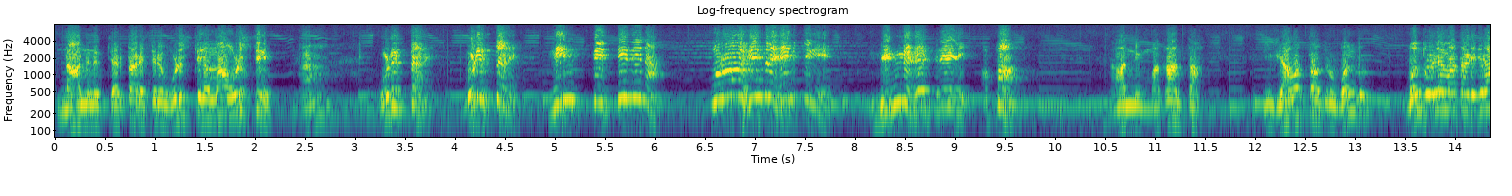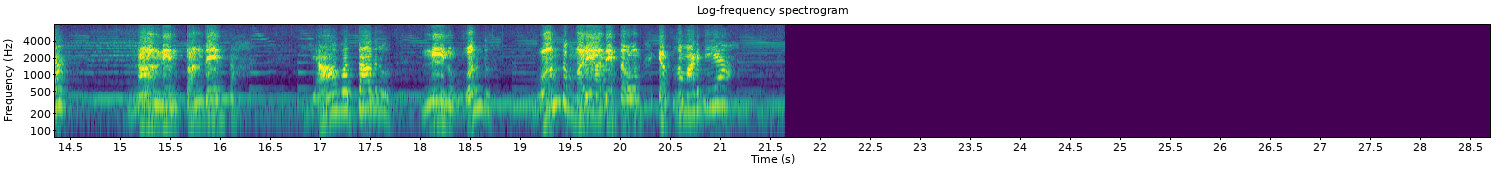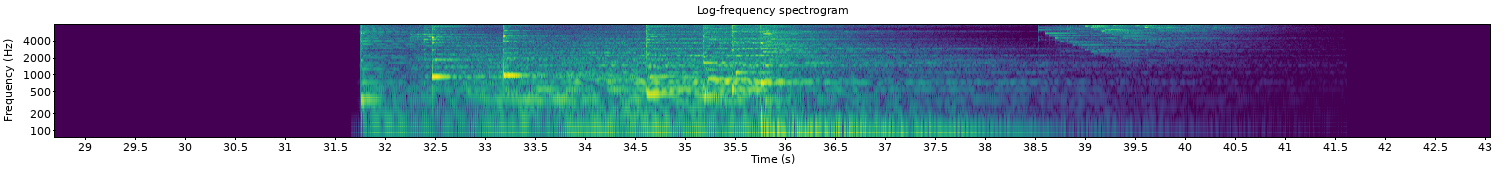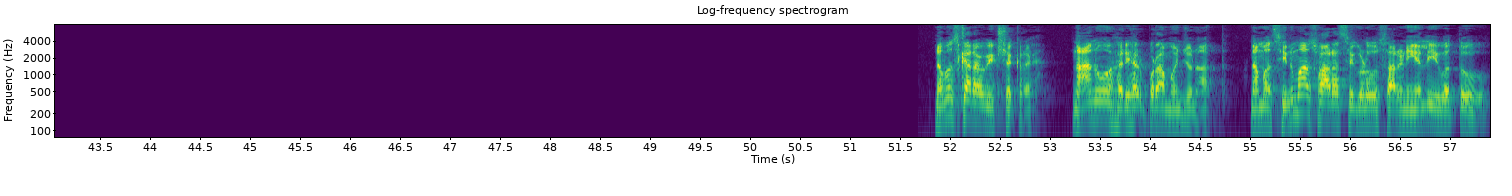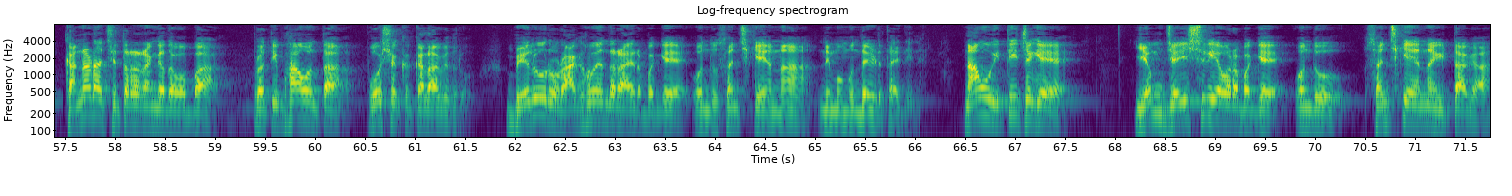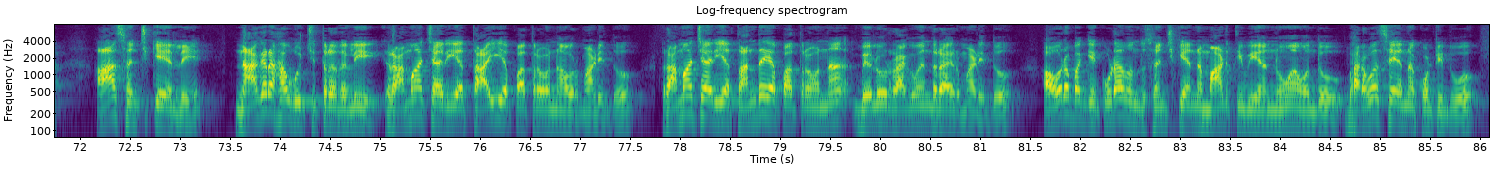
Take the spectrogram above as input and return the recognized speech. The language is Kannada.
ನಾನ್ ನಿನಗೆ ಜರ್ತಾರಿ ಸೀರೆ ಉಡಿಸ್ತೀನಮ್ಮ ಉಡಿಸ್ತೀನಿ. ಉಡಿಸ್ತಾನೆ ಉಡಿಸ್ತಾನೆ. ನಿನ್ ನಿನ್ ದಿನ ಪುರೋಹಿತರ ಹೆಂಡತಿಗೆ ನಿನ್ನ ಹೆಸರು ಹೇಳಿ ಅಪ್ಪ. ನಾನ್ ನಿಮ್ ಮಗ ಅಂತ. ನೀವ್ ಯಾವತ್ತಾದ್ರೂ ಒಂದು ಒಂದು ಒಳ್ಳೆ ಮಾತಾಡಿದಿರಾ ನಾನ್ ನಿನ್ ತಂದೆ ಅಂತ. ಯಾವತ್ತಾದ್ರೂ ನೀನು ಒಂದು ಒಂದು ಮರ್ಯಾದೆ ತರುವಂತ ಕೆಲಸ ಮಾಡಿದೀಯಾ ನಮಸ್ಕಾರ ವೀಕ್ಷಕರೇ. ನಾನು ಹರಿಹರ್ಪುರ ಮಂಜುನಾಥ್. ನಮ್ಮ ಸಿನಿಮಾ ಸ್ವಾರಸ್ಯಗಳು ಸರಣಿಯಲ್ಲಿ ಇವತ್ತು ಕನ್ನಡ ಚಿತ್ರರಂಗದ ಒಬ್ಬ ಪ್ರತಿಭಾವಂತ ಪೋಷಕ ಕಲಾವಿದರು ಬೇಲೂರು ರಾಘವೇಂದ್ರ ರಾಯರ ಬಗ್ಗೆ ಒಂದು ಸಂಚಿಕೆಯನ್ನು ನಿಮ್ಮ ಮುಂದೆ ಇಡ್ತಾ ಇದ್ದೀನಿ. ನಾವು ಇತ್ತೀಚೆಗೆ ಎಂ ಜಯಶ್ರೀ ಅವರ ಬಗ್ಗೆ ಒಂದು ಸಂಚಿಕೆಯನ್ನು ಇಟ್ಟಾಗ ಆ ಸಂಚಿಕೆಯಲ್ಲಿ ನಾಗರಹಾವು ಚಿತ್ರದಲ್ಲಿ ರಾಮಾಚಾರಿಯ ತಾಯಿಯ ಪಾತ್ರವನ್ನು ಅವರು ಮಾಡಿದ್ದು, ರಾಮಾಚಾರಿಯ ತಂದೆಯ ಪಾತ್ರವನ್ನು ಬೇಲೂರು ರಾಘವೇಂದ್ರ ರಾಯರು ಮಾಡಿದ್ದು ಅವರ ಬಗ್ಗೆ ಕೂಡ ಒಂದು ಸಂಚಿಕೆಯನ್ನು ಮಾಡ್ತೀವಿ ಅನ್ನುವ ಒಂದು ಭರವಸೆಯನ್ನು ಕೊಟ್ಟಿದ್ವು.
